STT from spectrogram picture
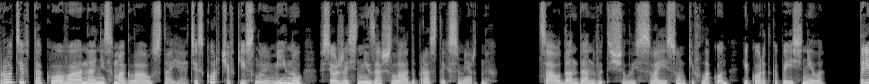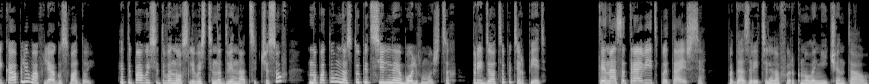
Против такого она не смогла устоять, и, скорчив кислую мину, все же снизошла до простых смертных. Цао Дандан вытащила из своей сумки флакон и коротко пояснила. «Три капли во флягу с водой. Это повысит выносливость на 12 часов, но потом наступит сильная боль в мышцах. Придется потерпеть. «Ты нас отравить пытаешься», — подозрительно фыркнула Ни Чентао.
